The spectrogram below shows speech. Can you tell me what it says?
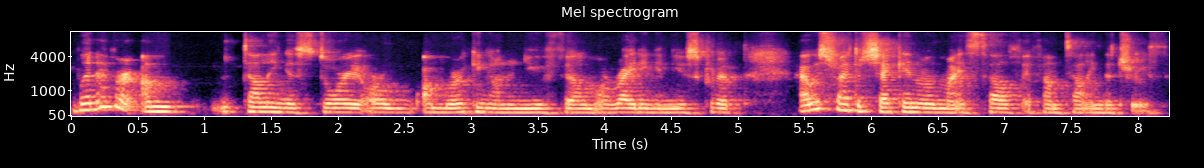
Whenever I'm telling a story or I'm working on a new film or writing a new script, I always try to check in with myself if I'm telling the truth.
